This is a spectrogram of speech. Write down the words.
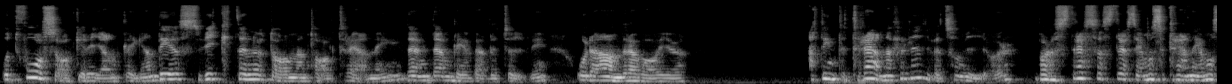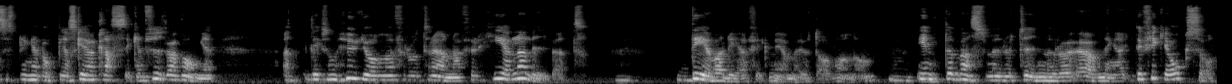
Och två saker egentligen. Dels vikten utav mental träning, den, den blev väldigt tydlig. Och det andra var ju att inte träna för livet som vi gör. Bara stressa, stressa. Jag måste träna, jag måste springa lopp, jag ska göra klassiken fyra gånger. Att liksom, hur gör man för att träna för hela livet? Det var det jag fick med mig utav honom. Mm. Inte massor med rutiner och övningar. Det fick jag också.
